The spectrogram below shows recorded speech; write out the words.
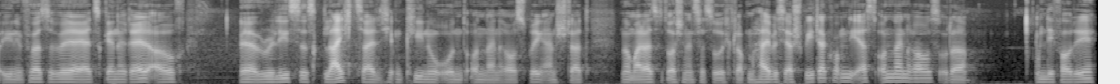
weil Universal will ja jetzt generell auch äh, Releases gleichzeitig im Kino und online rausbringen, anstatt normalerweise in Deutschland ist das so, ich glaube, ein halbes Jahr später kommen die erst online raus oder im DVD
